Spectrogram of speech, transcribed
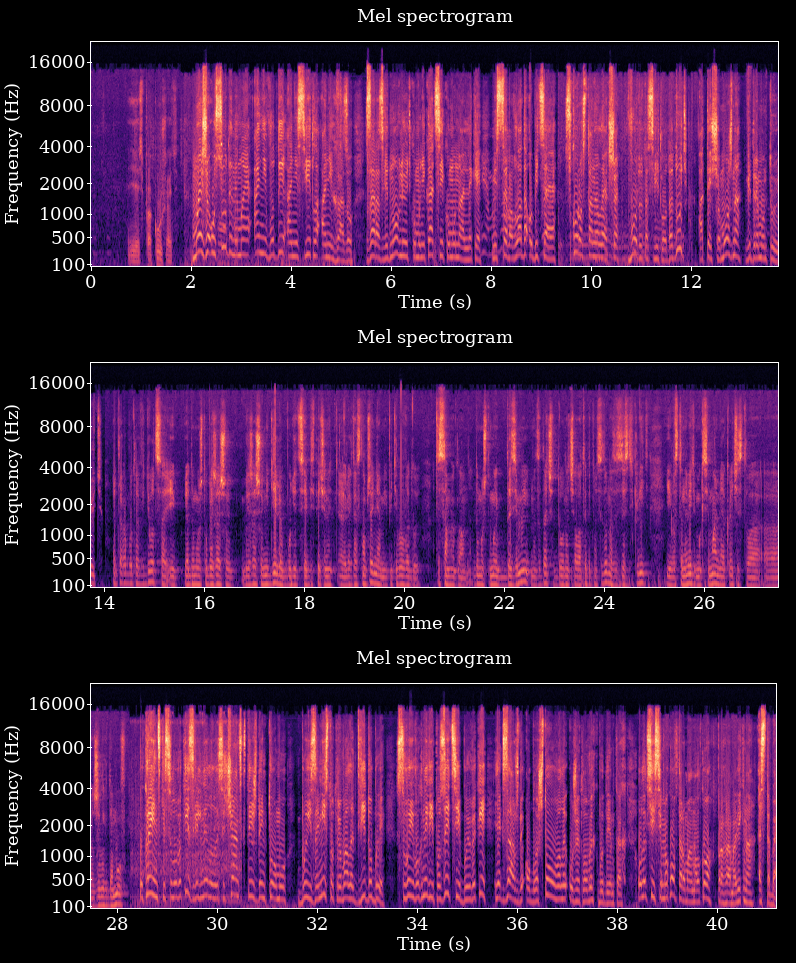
есть покушать. Майже усюди немає ані води, ані світла, ані газу. Зараз відновлюють комунікації комунальники. Місцева влада обіцяє, скоро стане легше. Воду та світло дадуть, а те, що можна, відремонтують. Эта работа ведется, и я думаю, что в ближайшую, в ближайшую неделю будет все обеспечено э, электроснабжением и питьевой водой. Это самое главное. Думаю, что мы до зимы, на задача до начала отопительного сезона застеклить и восстановить максимальное количество э, жилых домов. Українські силовики звільнили Лисичанськ тиждень тому. Бої за місто тривали дві доби. Свої вогневі позиції бойовики, як завжди, облаштовували у житлових будинках. Олексій Сімаков та Роман Малко. Програма Вікна СТБ.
